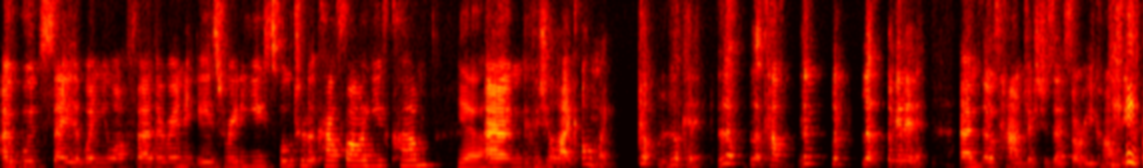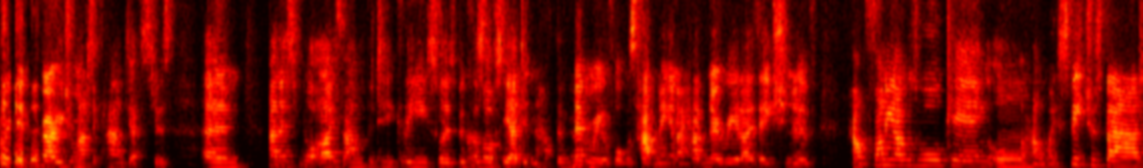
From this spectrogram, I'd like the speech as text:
I would say that when you are further in, it is really useful to look how far you've come. Yeah. Um, because you're like, oh my god, look at it. Look, look how look, look, look, look at it. Um, there was hand gestures there, sorry, you can't see it, but very dramatic hand gestures. Um, and it's what I found particularly useful is because obviously I didn't have the memory of what was happening and I had no realization of how funny I was walking or Mm. how my speech was bad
